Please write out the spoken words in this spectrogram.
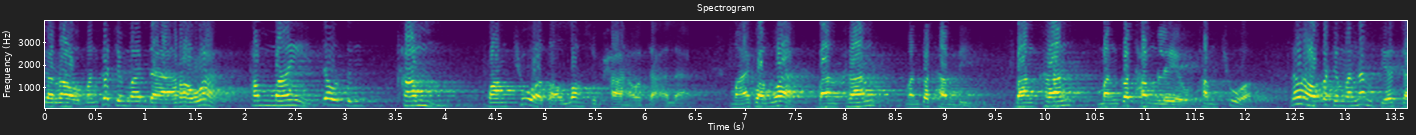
กับเรา มันก็จะมาด่าเราว่าทำไมเจ้าถึงทำความชั่วต่อ Allah سبحانه และ تعالى หมายความว่าบางครั้งมันก็ทำดี บางครั้งมันก็ทำเลวทำชั่ว แล้วเราก็จะมานั่งเสียใจ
